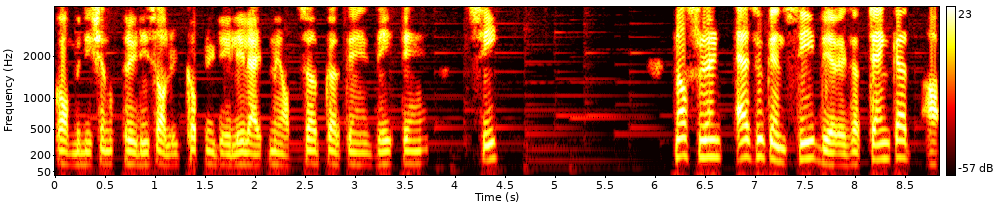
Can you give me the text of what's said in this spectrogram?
कॉम्बिनेशन ऑफ़ थ्री सॉलिड को अपनी डेली लाइफ में ऑब्ज़र्व करते हैं, देखते हैं। See now student as you can see there is a tanker आप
